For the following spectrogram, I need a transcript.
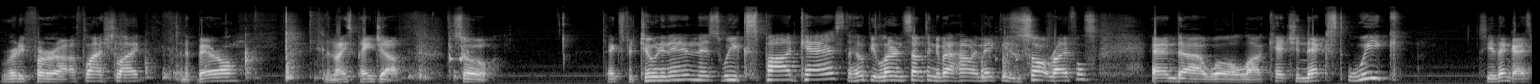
Ready for a flashlight and a barrel and a nice paint job. So, thanks for tuning in this week's podcast. I hope you learned something about how I make these assault rifles. And uh, we'll uh, catch you next week. See you then, guys.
